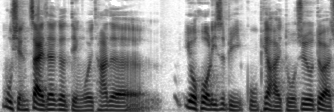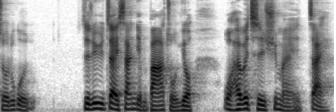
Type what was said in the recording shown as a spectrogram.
目前债这个点位它的诱惑力是比股票还多。所以说对我来说，如果利率在三点八左右，我还会持续买债，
